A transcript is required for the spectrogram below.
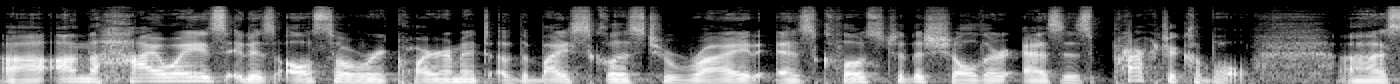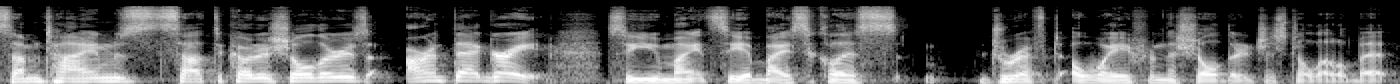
Uh, on the highways, it is also a requirement of the bicyclist to ride as close to the shoulder as is practicable. Uh, sometimes South Dakota shoulders aren't that great, so you might see a bicyclist drift away from the shoulder just a little bit.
